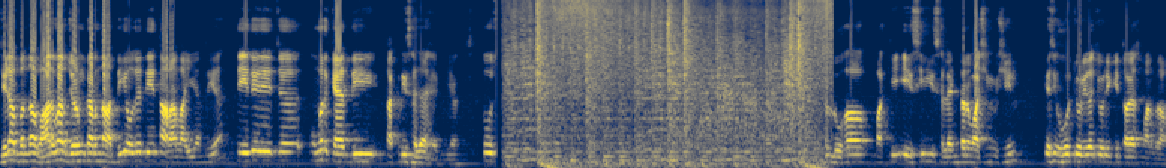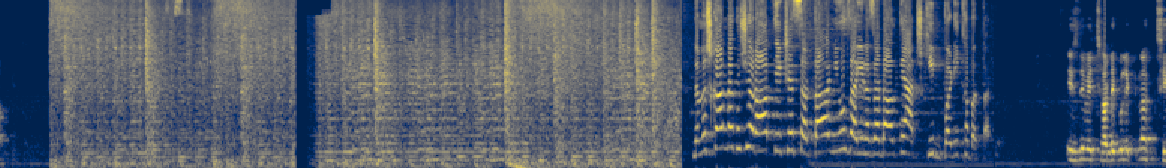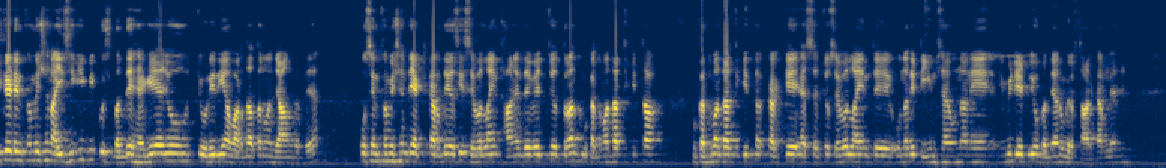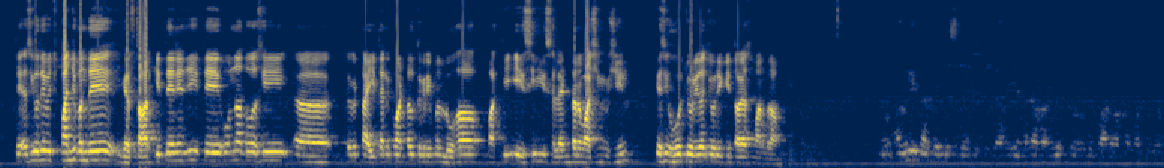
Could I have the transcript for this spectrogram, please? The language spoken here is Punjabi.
ਜਿਹੜਾ ਬੰਦਾ ਵਾਰ-ਵਾਰ ਜੁਰਮ ਕਰਨ ਦਾ ਆਦੀ ਹੈ ਉਹਦੇ ਤੇ ਇਹ ਧਾਰਾ ਲਾਈ ਜਾਂਦੀ ਹੈ ਤੇ ਇਹਦੇ ਵਿੱਚ ਉਮਰ ਕੈਦ ਦੀ ਤੱਕ ਦੀ ਸਜ਼ਾ ਹੈਗੀ ਆ ਤੋ ਲੋਹਾ ਬਾਕੀ ਏਸੀ ਸਿਲੰਡਰ ਵਾਸ਼ਿੰਗ ਮਸ਼ੀਨ ਕਿਸੇ ਹੋਰ ਚੋਰੀ ਦਾ ਚੋਰੀ ਕੀਤਾ ਹੋਇਆ ਸਮਾਨ ਬਰਾਮਦ ਕੀਤਾ नमस्कार मैं खुशी और आप देख रहे हैं सरदार न्यूज आइए नजर डालते हैं आज की बड़ी खबर पर ਇਸ ਦੇ ਵਿੱਚ ਸਾਡੇ ਕੋਲ ਇੱਕ ਨਾ ਸੀਕ੍ਰੀਟ ਇਨਫੋਰਮੇਸ਼ਨ ਆਈ ਸੀਗੀ ਵੀ ਕੁਝ ਬੰਦੇ ਹੈਗੇ ਆ ਜੋ ਚੋਰੀ ਦੀਆਂ ਵਾਰਦਾਤਾਂ ਨੂੰ ਅੰਜਾਮ ਦਿੰਦੇ ਆ। ਉਸ ਇਨਫੋਰਮੇਸ਼ਨ ਤੇ ਐਕਟ ਕਰਦੇ ਅਸੀਂ ਸਿਵਲ ਲਾਈਨ ਥਾਣੇ ਦੇ ਵਿੱਚ ਤੁਰੰਤ ਮੁਕੱਦਮਾ ਦਰਜ ਕੀਤਾ। ਮੁਕੱਦਮਾ ਦਰਜ ਕੀਤਾ ਕਰਕੇ ਐਸਐਚਓ ਸਿਵਲ ਲਾਈਨ ਤੇ ਉਹਨਾਂ ਦੀ ਟੀਮਸ ਹੈ, ਉਹਨਾਂ ਨੇ ਇਮੀਡੀਏਟਲੀ ਉਹ ਬੰਦਿਆਂ ਨੂੰ ਗ੍ਰਿਫਤਾਰ ਕਰ ਲਿਆ ਜੀ। ਤੇ ਅਸੀਂ ਉਹਦੇ ਵਿੱਚ ਪੰਜ ਬੰਦੇ ਗ੍ਰਿਫਤਾਰ ਕੀਤੇ ਨੇ ਜੀ ਤੇ ਉਹਨਾਂ ਤੋਂ ਅਸੀਂ 2.5-3 ਕੁਆਂਟਲ ਤਕਰੀਬਨ ਲੋਹਾ, ਬਾਕੀ ਏਸੀ ਸਿਲੰਡਰ ਵਾਸ਼ਿੰਗ ਮਸ਼ੀਨ ਕਿਸੇ ਹੋਰ ਚੋਰੀ ਦਾ ਚੋਰੀ ਕੀਤਾ ਹੋਇਆ ਸਮਾਨ ਬਰਾਮਦ ਕੀਤਾ। ਅਗਲੀ ਕਰਦੇ ਕਿਸ ਤਰ੍ਹਾਂ ਕੀਤੀ ਜਾ ਰਹੀ ਹੈ, ਲਗਾਤਾਰ ਇਹ ਚੋਰੀ ਦੀ ਵਾਰਦਾਤਾਂ ਵੱਧ ਰਹੀਆਂ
